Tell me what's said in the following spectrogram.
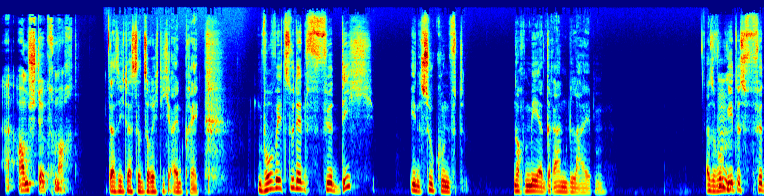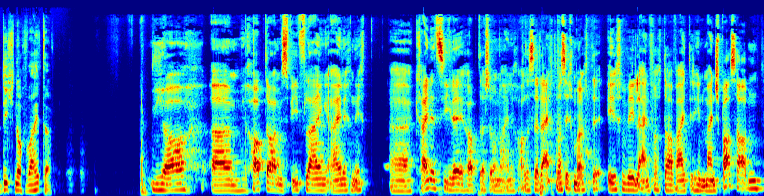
äh, am Stück macht. Dass sich das dann so richtig einprägt. Wo willst du denn für dich in Zukunft noch mehr dranbleiben? Also wo hm. geht es für dich noch weiter? Ja, ähm, ich habe da im Speedflying eigentlich nicht äh, keine Ziele. Ich habe da schon eigentlich alles erreicht, was ich möchte. Ich will einfach da weiterhin meinen Spaß haben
